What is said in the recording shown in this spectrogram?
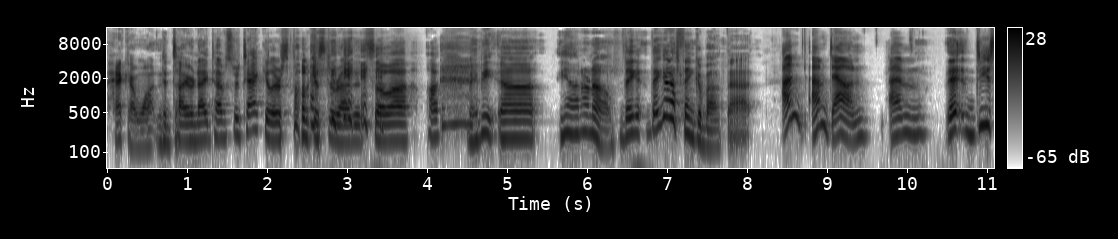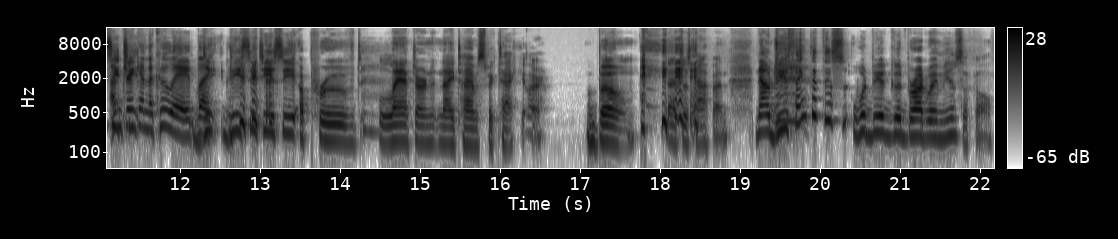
heck, I want an entire nighttime spectacular focused around it. So uh, uh, maybe, uh, yeah, I don't know. They they gotta think about that. I'm I'm down. I'm Eh, DCT, I'm drinking the Kool Aid. Like D- DCTC approved Lantern Nighttime Spectacular. Boom. That just happened. Now, do you think that this would be a good Broadway musical?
